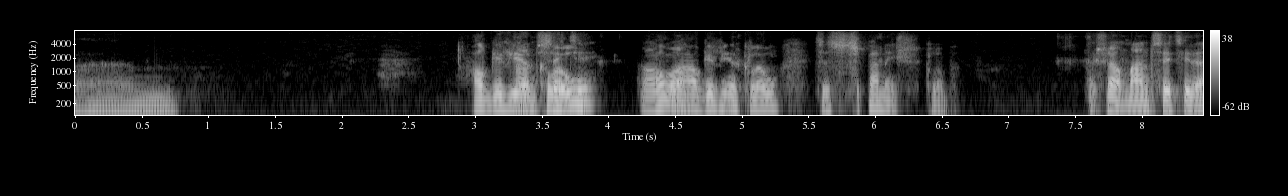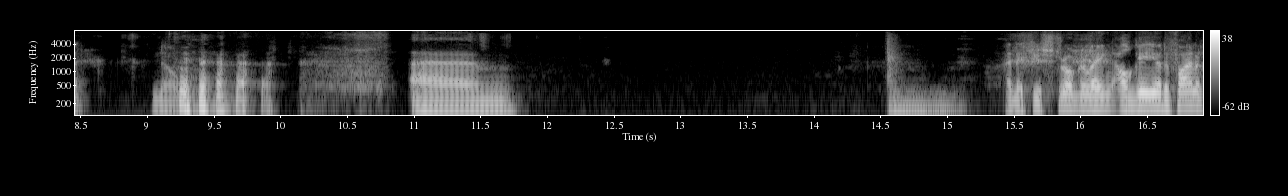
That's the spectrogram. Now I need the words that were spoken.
Um, I'll give you Man a clue. City? Oh, I'll. I'll give you a clue. It's a Spanish club. It's not Man City then. No, um, and if you're struggling, I'll give you the final.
